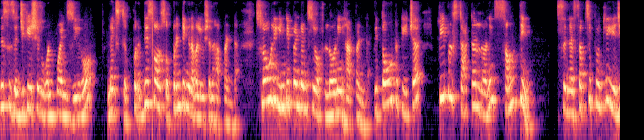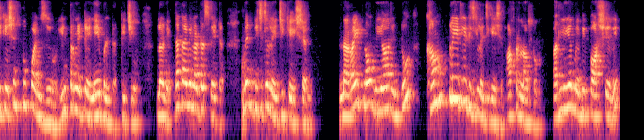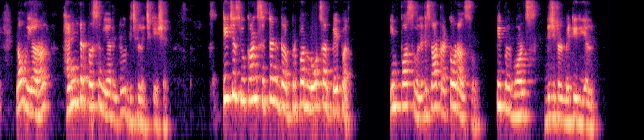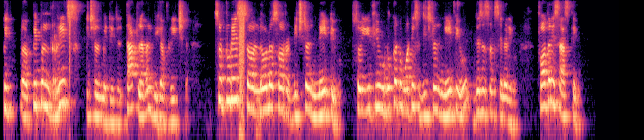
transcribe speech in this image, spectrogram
This is education 1.0. Next, this also printing revolution happened. Slowly independency of learning happened. Without a teacher, people started learning something. So subsequently, education 2.0, internet enabled teaching, learning. That I will address later. Then digital education now, right now we are into completely digital education after lockdown. Earlier, maybe partially. Now we are on 100% we are into digital education. Teachers, you can't sit and uh, prepare notes on paper. Impossible. It is not record also. People wants digital material. Uh, people reads digital material. That level we have reached. So today's uh, learners are digital native. So if you look at what is digital native, this is a scenario. Father is asking,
